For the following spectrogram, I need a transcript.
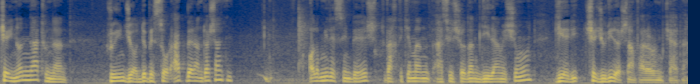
که اینا نتونن روی این جاده به سرعت برن. داشتن حالا می‌رسیم بهش. وقتی که من اسیر شدم دیدمشون گیری چجوری داشتن فرار می‌کردن؟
